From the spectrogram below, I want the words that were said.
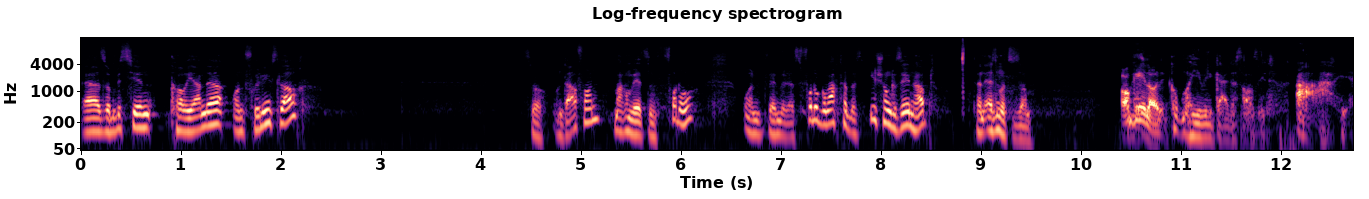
äh, so ein bisschen Koriander und Frühlingslauch. So, und davon machen wir jetzt ein Foto. Und wenn wir das Foto gemacht haben, das ihr schon gesehen habt, dann essen wir zusammen. Okay, Leute, guck mal hier, wie geil das aussieht. Ah, hier.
